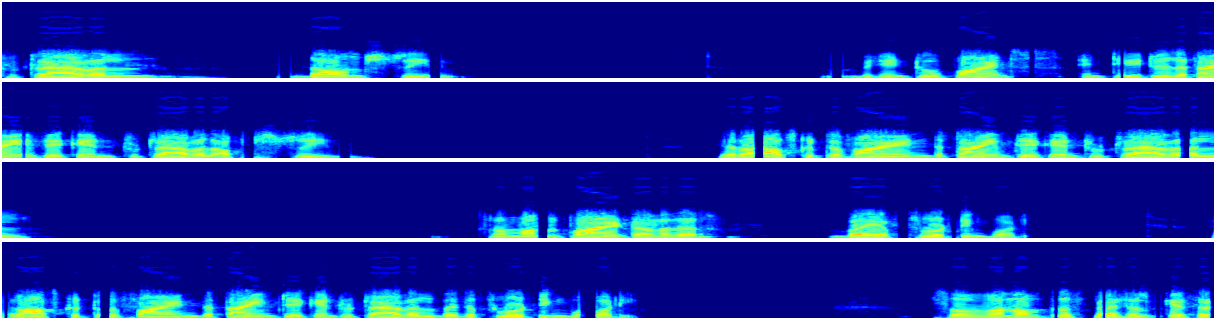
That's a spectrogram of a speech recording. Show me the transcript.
to travel downstream between two points and T2 is the time taken to travel upstream. You're asked to find the time taken to travel from one point to another by a floating body. You're asked to find the time taken to travel by the floating body. So one of the special cases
